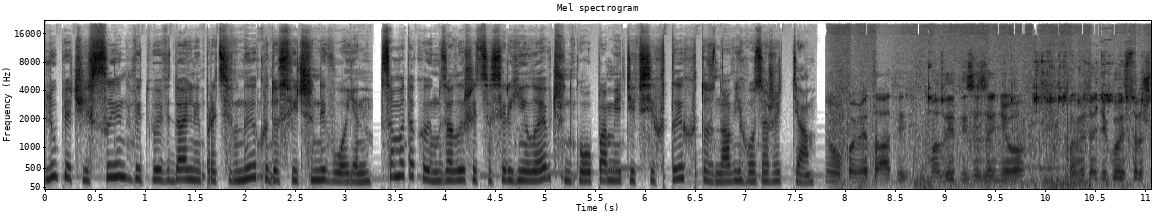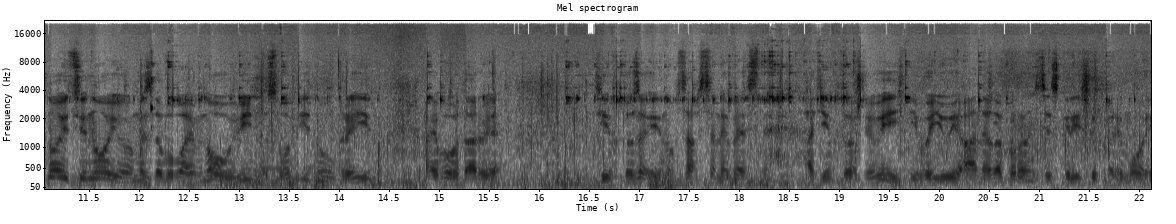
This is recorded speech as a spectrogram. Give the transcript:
Люблячий син, відповідальний працівник, досвідчений воїн. Саме таким залишиться Сергій Левченко у пам'яті всіх тих, хто знав його за життя. Його пам'ятати, молитися за нього, пам'ятати, якою страшною ціною ми здобуваємо нову вільну, свобідну Україну. Хай Бог дарує тим, хто загинув Царство Небесне, а тим, хто живий і воює, ангела охоронця скорішої перемоги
